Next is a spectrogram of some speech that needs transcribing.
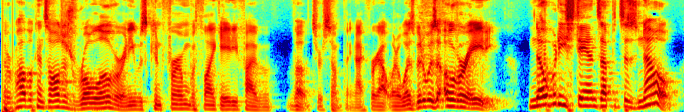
The Republicans all just roll over, and he was confirmed with like 85 votes or something. I forgot what it was, but it was over 80. Nobody stands up and says no,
